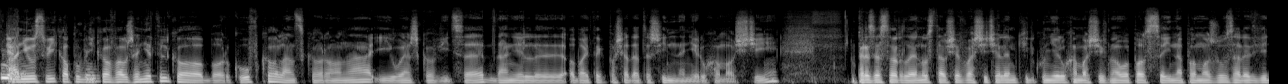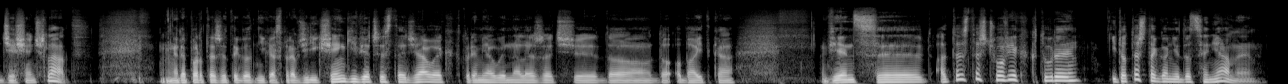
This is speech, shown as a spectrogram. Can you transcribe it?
Nie. A Newsweek opublikował, że nie tylko Borkówko, Landskorona i Łężkowice. Daniel Obajtek posiada też inne nieruchomości. Prezes Orlenu stał się właścicielem kilku nieruchomości w Małopolsce i na Pomorzu zaledwie 10 lat. Reporterzy tygodnika sprawdzili księgi wieczyste działek, które miały należeć e, do, do Obajtka. Więc, e, ale to jest też człowiek, który, i to też tego nie doceniamy,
